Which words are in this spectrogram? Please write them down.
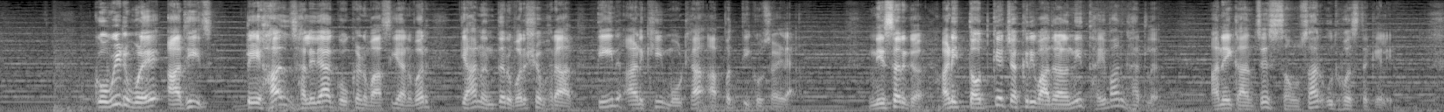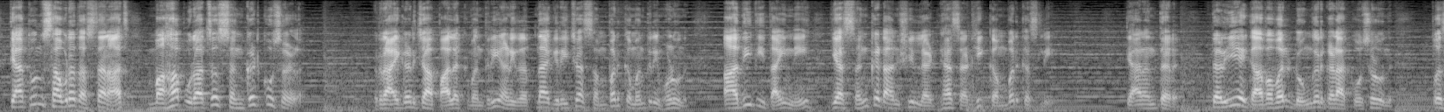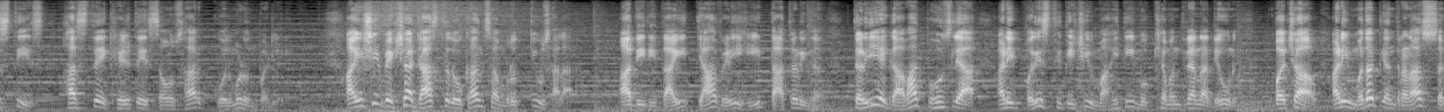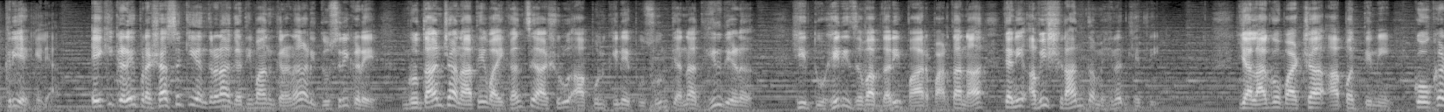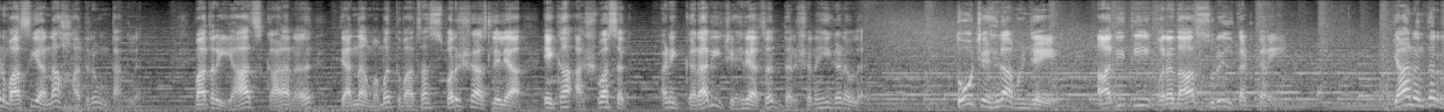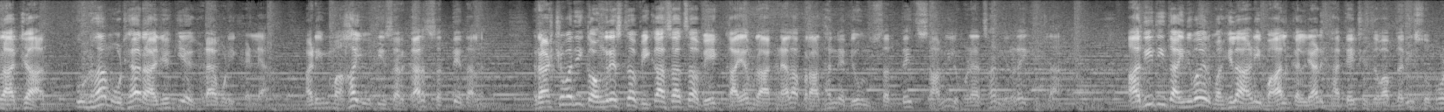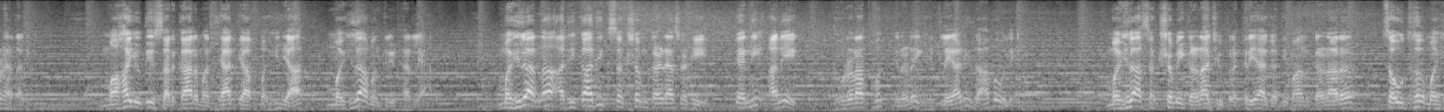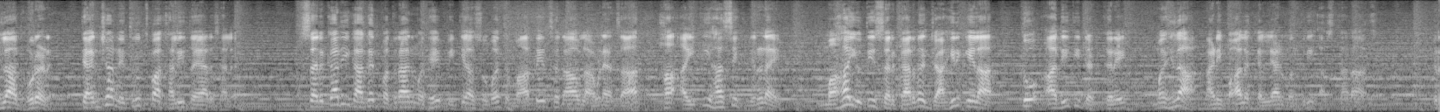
कोविडमुळे आधीच बेहाल झालेल्या कोकणवासियांवर त्यानंतर वर्षभरात तीन आणखी मोठ्या आपत्ती कोसळल्या. निसर्ग आणि तौतके चक्रीवादळांनी थैमान घातलं. अनेकांचे संसार उद्ध्वस्त केले. त्यातून सावरत असतानाच महापुराचं संकट कोसळलं. रायगडच्या पालकमंत्री आणि रत्नागिरीच्या संपर्कमंत्री म्हणून आदितीताईंनी या संकटांशी लढण्यासाठी कंबर कसली. त्यानंतर तळीये गावावर डोंगरकडा कोसळून पस्तीस हसते खेळते संसार कोलमडून पडले. ऐंशी पेक्षा जास्त लोकांचा मृत्यू झाला. आदितीताई त्यावेळीही तातडीनं तळीये गावात पोहोचल्या आणि परिस्थितीची माहिती मुख्यमंत्र्यांना देऊन बचाव आणि मदत यंत्रणा सक्रिय केल्या. एकीकडे प्रशासकीय यंत्रणा गतिमान करणं आणि दुसरीकडे मृतांच्या नातेवाईकांचे अश्रू आपुलकीने पुसून त्यांना धीर देणं ही दुहेरी जबाबदारी पार पाडताना त्यांनी अविश्रांत मेहनत घेतली. या लागोपाठच्या आपत्तींनी कोकणवासियांना हादरवून टाकलं. मात्र याच काळानं त्यांना ममत्वाचा स्पर्श असलेल्या एका आश्वासक आणि करारी चेहऱ्याचं दर्शनही घडवलं. तो चेहरा म्हणजे आदिती वरदा सुनील तटकरे. यानंतर राज्यात पुन्हा मोठ्या राजकीय घडामोडी घडल्या आणि महायुती सरकार सत्तेत आलं. राष्ट्रवादी काँग्रेसनं विकासाचा वेग कायम राखण्याला प्राधान्य देऊन सत्तेत सामील होण्याचा निर्णय घेतला. आदितीताईंवर महिला आणि बाल कल्याण खात्याची जबाबदारी सोपवण्यात आली. महायुती सरकारमधल्या त्या पहिल्या महिला मंत्री ठरल्या. महिलांना अधिकाधिक सक्षम करण्यासाठी त्यांनी अनेक धोरणात्मक निर्णय घेतले आणि राबवले. महिला सक्षमीकरणाची प्रक्रिया गतिमान करणारं चौथं महिला धोरण त्यांच्या नेतृत्वाखाली तयार झालं. सरकारी कागदपत्रांमध्ये पित्यासोबत मातेचं नाव लावण्याचा हा ऐतिहासिक निर्णय महायुती सरकारनं जाहीर केला तो आदिती तटकरे महिला आणि बाल कल्याण मंत्री असतानाच.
